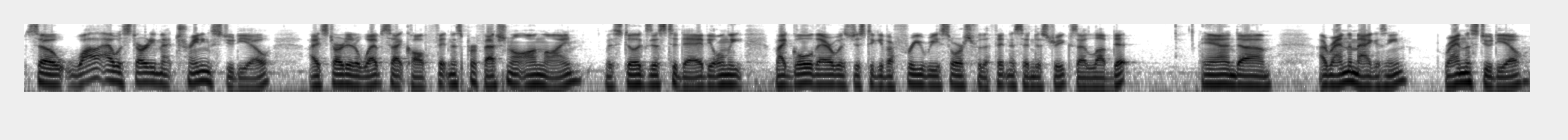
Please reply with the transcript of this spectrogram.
so while I was starting that training studio, I started a website called Fitness Professional Online. It still exists today. The only my goal there was just to give a free resource for the fitness industry because I loved it. And um, I ran the magazine, ran the studio,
